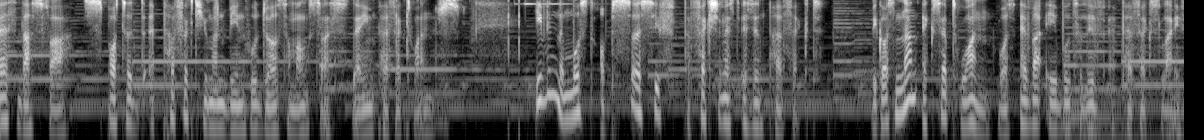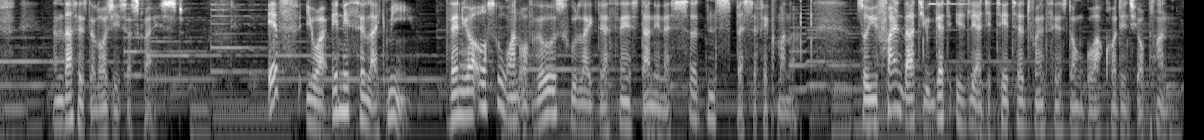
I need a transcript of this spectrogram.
earth thus far, spotted a perfect human being who dwells amongst us, the imperfect ones. Even the most obsessive perfectionist isn't perfect, because none except one was ever able to live a perfect life, and that is the Lord Jesus Christ. If you are anything like me, then you are also one of those who like their things done in a certain specific manner. So you find that you get easily agitated when things don't go according to your plan.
